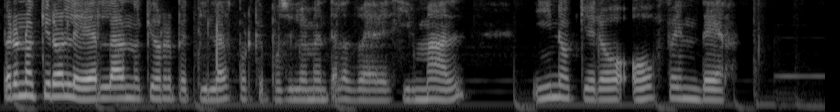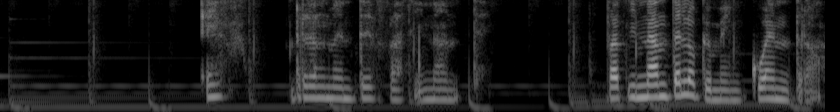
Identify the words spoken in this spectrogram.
pero no quiero leerlas, no quiero repetirlas porque posiblemente las voy a decir mal y no quiero ofender. Es realmente fascinante. Fascinante lo que me encuentro.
